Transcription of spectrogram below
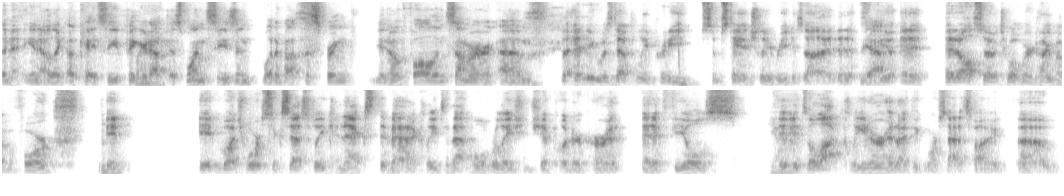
the ne- you know like okay, so you figured Right. out this one season. What about the spring, you know, fall and summer? Um, the ending was definitely pretty substantially redesigned and it Yeah. and it and also to what we were talking about before Mhm. it it much more successfully connects thematically to that whole relationship undercurrent and it feels Yeah, it- it's a lot cleaner and i think more satisfying um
